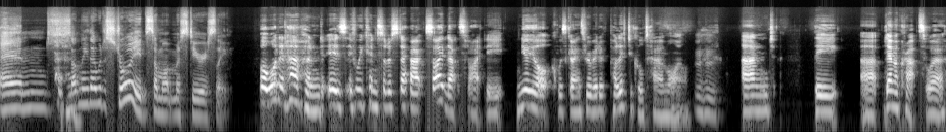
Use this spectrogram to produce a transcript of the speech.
and suddenly they were destroyed somewhat mysteriously. Well, what had happened is, if we can sort of step outside that slightly, New York was going through a bit of political turmoil, mm-hmm. and the uh, Democrats were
